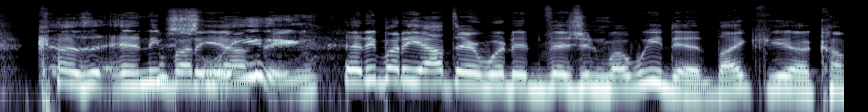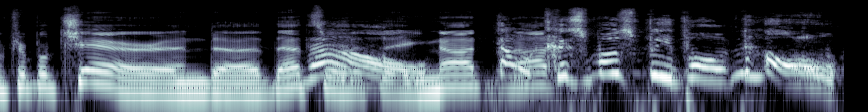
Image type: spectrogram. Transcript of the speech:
Because anybody out, anybody out there would envision what we did, like a comfortable chair and uh, that sort of thing. Not no, not- because most people no,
